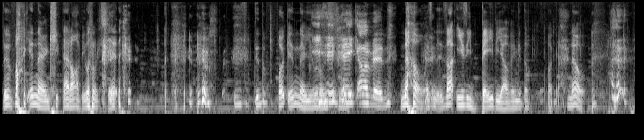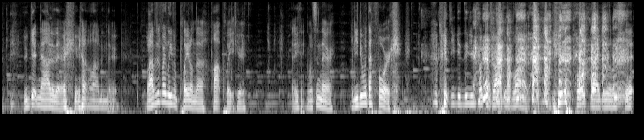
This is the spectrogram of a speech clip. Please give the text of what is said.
The fuck in there and keep that off, you little shit. Do the fuck in there, you little Easy shit. bake oven. No, it's, it's not easy baby oven. Get the fuck out. No. You're getting out of there. You're not allowed in there. What happens if I leave a plate on the hot plate here? Anything? What's in there? What do you do with that fork? You? Did you fucking drop your block? Give me the fork back, you little shit.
